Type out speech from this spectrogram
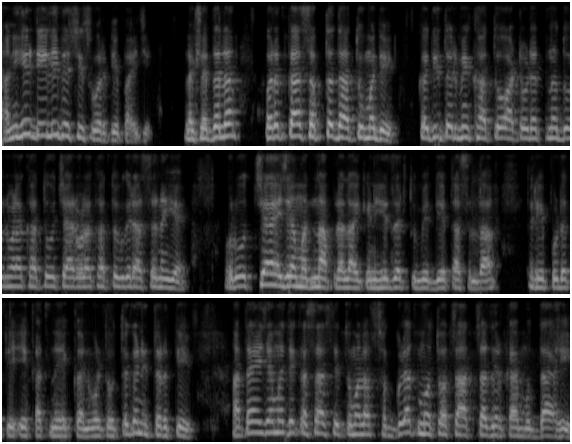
आणि हे डेली बेसिस वरती पाहिजे. लक्षात आलं? परत का सप्त धातूमध्ये कधी तर मी खातो आठवड्यातनं दोन वेळा खातो चार वेळा खातो वगैरे असं नाही आहे. रोजच्या याच्यामधनं आपल्याला ऐकणे हे जर तुम्ही देत असला तर हे पुढे ते एकातनं एक कन्वर्ट होतं का नाही? तर ते. आता याच्यामध्ये कसं असते तुम्हाला सगळ्यात महत्त्वाचा आजचा जर काय मुद्दा आहे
